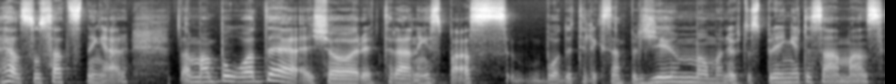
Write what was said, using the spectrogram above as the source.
hälsosatsningar där man både kör träningspass, både till exempel gym om man är ute och springer tillsammans,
